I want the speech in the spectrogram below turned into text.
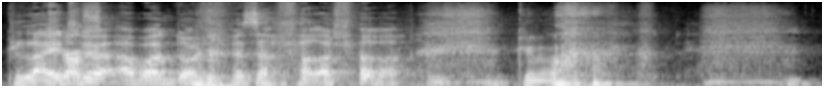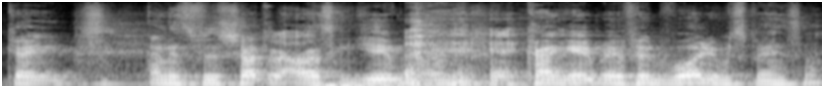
Pleite, aber ein deutlich besserer Fahrradfahrer. Genau. Kein, alles fürs Shuttle ausgegeben und kein Geld mehr für den Volume Spacer.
